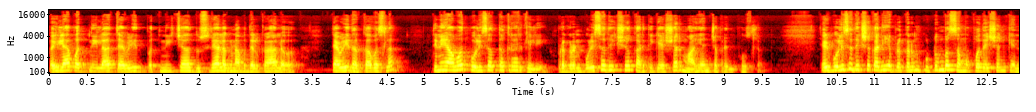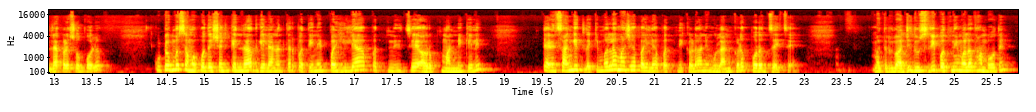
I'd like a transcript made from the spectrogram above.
पहिल्या पत्नीला त्यावेळी पत्नीच्या दुसऱ्या लग्नाबद्दल कळालं त्यावेळी धक्का बसला. तिने यावत पोलिसात तक्रार केली. प्रकरण पोलीस अधीक्षक कार्तिकेय शर्मा यांच्यापर्यंत पोहोचलं. त्यावेळी पोलीस अधीक्षकांनी हे प्रकरण कुटुंब समुपदेशन केंद्राकडे सोपवलं. कुटुंब समुपदेशन केंद्रात गेल्यानंतर पतीने पहिल्या पत्नीचे आरोप मान्य केले. त्याने सांगितलं की मला माझ्या पहिल्या पत्नीकडं आणि मुलांकडं परत जायचं आहे मात्र माझी दुसरी पत्नी मला थांबवते.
